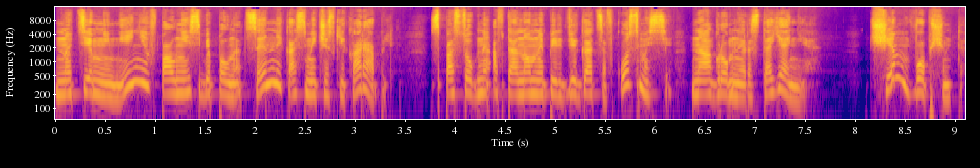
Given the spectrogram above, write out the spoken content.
но тем не менее вполне себе полноценный космический корабль, способный автономно передвигаться в космосе на огромное расстояние. Чем, в общем-то,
